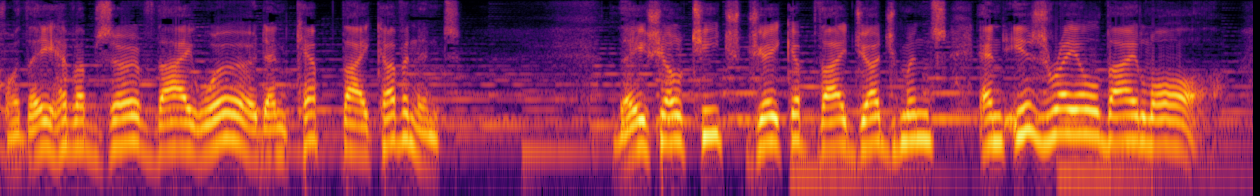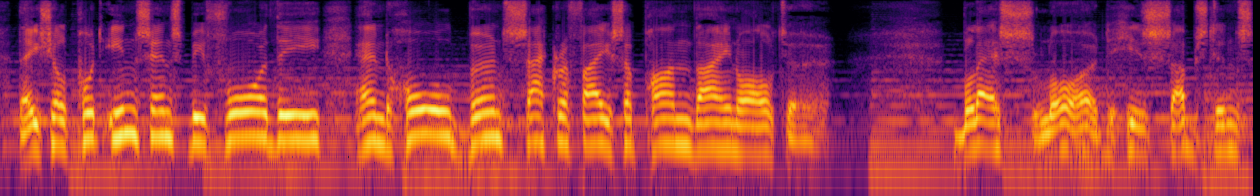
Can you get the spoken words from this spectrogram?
for they have observed thy word and kept thy covenant. They shall teach Jacob thy judgments, and Israel thy law. They shall put incense before thee, and whole burnt sacrifice upon thine altar. Bless, Lord, his substance,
